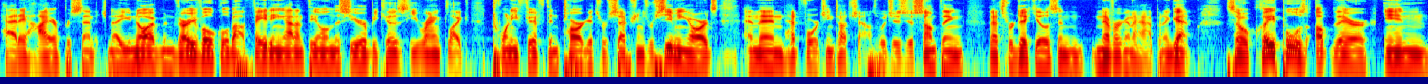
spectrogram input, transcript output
had a higher percentage. Now, you know, I've been very vocal about fading Adam Thielen this year because he ranked like 25th in targets, receptions, receiving yards, and then had 14 touchdowns, which is just something that's ridiculous and never going to happen again. So Claypool's up there in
